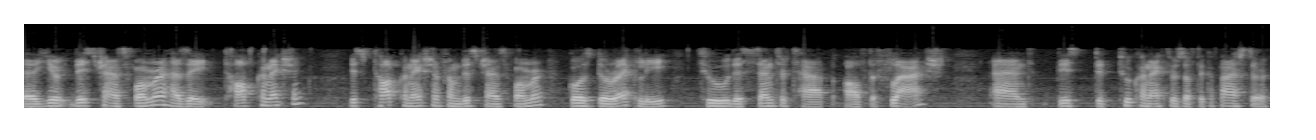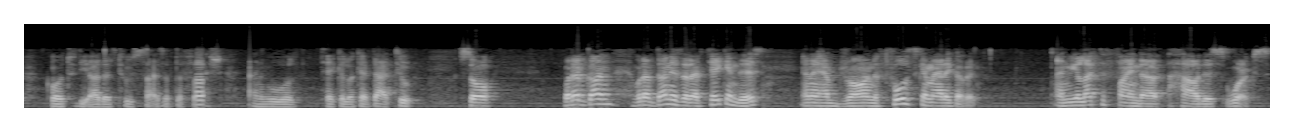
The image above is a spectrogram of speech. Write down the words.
uh, here this transformer has a top connection. This top connection from this transformer goes directly to the center tap of the flash and these the two connectors of the capacitor go to the other two sides of the flash and we will take a look at that too. So what I've done what I've done is that I've taken this and I have drawn a full schematic of it and we like to find out how this works.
